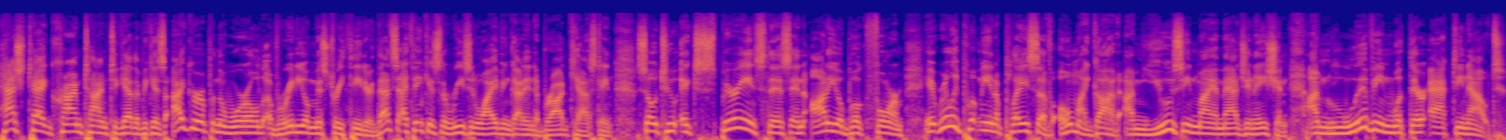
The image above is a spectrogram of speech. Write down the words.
hashtag crime time together because I grew up in the world of radio mystery theater. That's, I think, is the reason why I even got into broadcasting. So to experience this in audiobook form, it really put me in a place of, oh my God, I'm using my imagination. I'm living what they're acting out.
